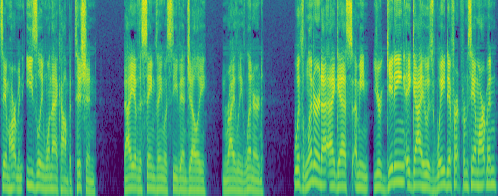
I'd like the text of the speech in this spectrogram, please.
Sam Hartman easily won that competition. Now you have the same thing with Steve Angeli and Riley Leonard. With Leonard, I guess, I mean, you're getting a guy who is way different from Sam Hartman,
